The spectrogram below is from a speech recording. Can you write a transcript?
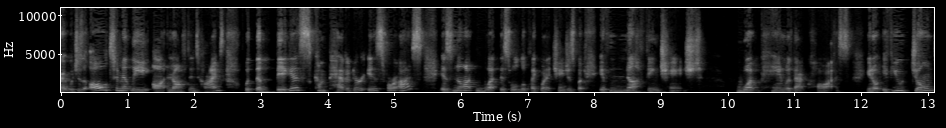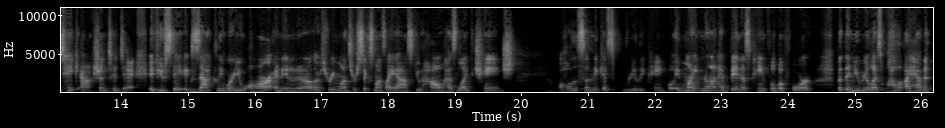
right? Which is ultimately and oftentimes what the biggest competitor is for us is not what this will look like when it changes, but if nothing changed what pain would that cause? You know if you don't take action today if you stay exactly where you are and in another three months or six months i ask you how has life changed all of a sudden it gets really painful it might not have been as painful before but then you realize well i haven't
